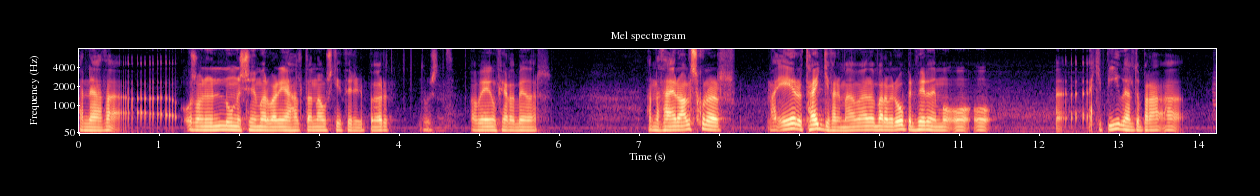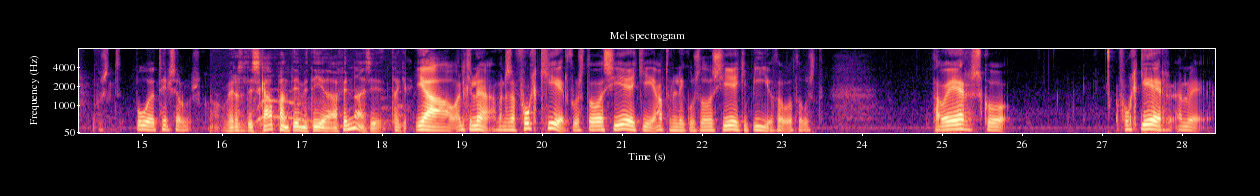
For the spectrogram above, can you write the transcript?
Þannig að það, og svo nú- núna í sumar var ég að halda námskeið fyrir börn, þú veist, á vegum fjárðarbyggðar. Þannig að það eru alls konar, það eru tækifæri, maður verður bara að vera opinn fyrir þeim og, og, og eh, ekki býða heldur bara að, veist, búa þau til sjálfur, sko. Og vera svolítið skapandi með því að finna þessi tækifæri. Já, algjörlega, þess að fólk hér, þú veist, þó það sé ekki atvinnuleikus, þó það sé ekki bíó, þá, þú veist, þá er, sko, fólk er alveg,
